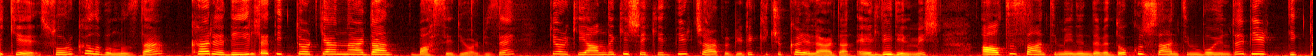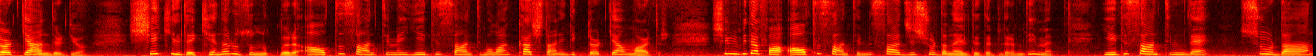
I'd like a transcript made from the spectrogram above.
Şimdiki soru kalıbımızda kare değil de dikdörtgenlerden bahsediyor bize. Diyor ki yandaki şekil 1 çarpı 1'de küçük karelerden elde edilmiş 6 santim eninde ve 9 santim boyunda bir dikdörtgendir diyor. Şekilde kenar uzunlukları 6 santime 7 santim olan kaç tane dikdörtgen vardır? Şimdi bir defa 6 santimi sadece şuradan elde edebilirim değil mi? 7 santimde şuradan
